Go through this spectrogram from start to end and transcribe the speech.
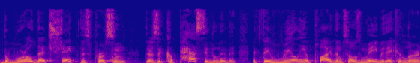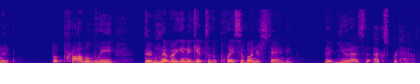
the world that shaped this person, there's a capacity limit. If they really applied themselves, maybe they could learn it. But probably they're never going to get to the place of understanding that you as the expert have.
